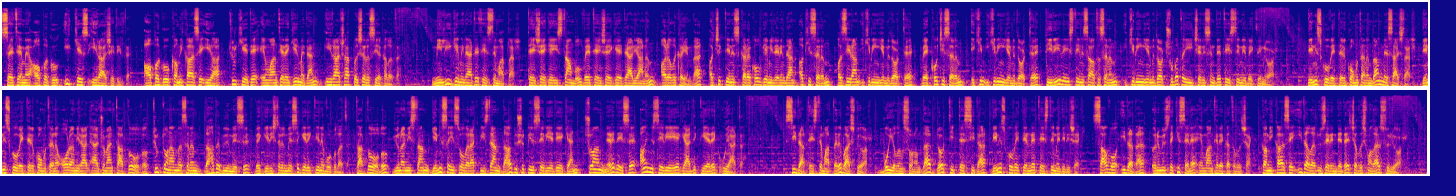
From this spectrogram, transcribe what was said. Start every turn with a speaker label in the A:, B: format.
A: STM Alpago ilk kez ihraç edildi. Alpago Kamikaze İHA, Türkiye'de envantere girmeden ihracat başarısı yakaladı. Milli gemilerde teslimatlar. TCG İstanbul ve TCG Derya'nın Aralık ayında Açık Deniz Karakol gemilerinden Akhisar'ın Haziran 2024'te ve Koçhisar'ın Ekim 2024'te, Piri Reis Denizaltısı'nın 2024 Şubat ayı içerisinde teslimi bekleniyor. Deniz Kuvvetleri Komutanı'ndan mesajlar. Deniz Kuvvetleri Komutanı Oramiral Ercüment Tatlıoğlu, Türk donanmasının daha da büyümesi ve geliştirilmesi gerektiğini vurguladı. Tatlıoğlu, Yunanistan gemi sayısı olarak bizden daha düşük bir seviyedeyken şu an neredeyse aynı seviyeye geldik diyerek uyardı. SIDA teslimatları başlıyor. Bu yılın sonunda 4 tipte SIDA deniz kuvvetlerine teslim edilecek. Salvo İDA da önümüzdeki sene envantere katılacak. Kamikaze İDA'lar üzerinde de çalışmalar sürüyor.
